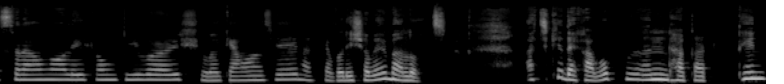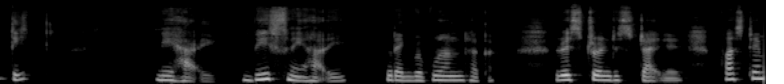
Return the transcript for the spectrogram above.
আসসালামু আলাইকুম ভিউয়ার্স, সবাই কেমন আছেন? আশা করি সবাই ভালো আছে আজকে দেখাবো পুরান ঢাকার অথেন্টিক নেহারি বিফ নেহারি। একবার পুরান ঢাকা রেস্টুরেন্ট স্টাইলের ফার্স্ট টাইম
